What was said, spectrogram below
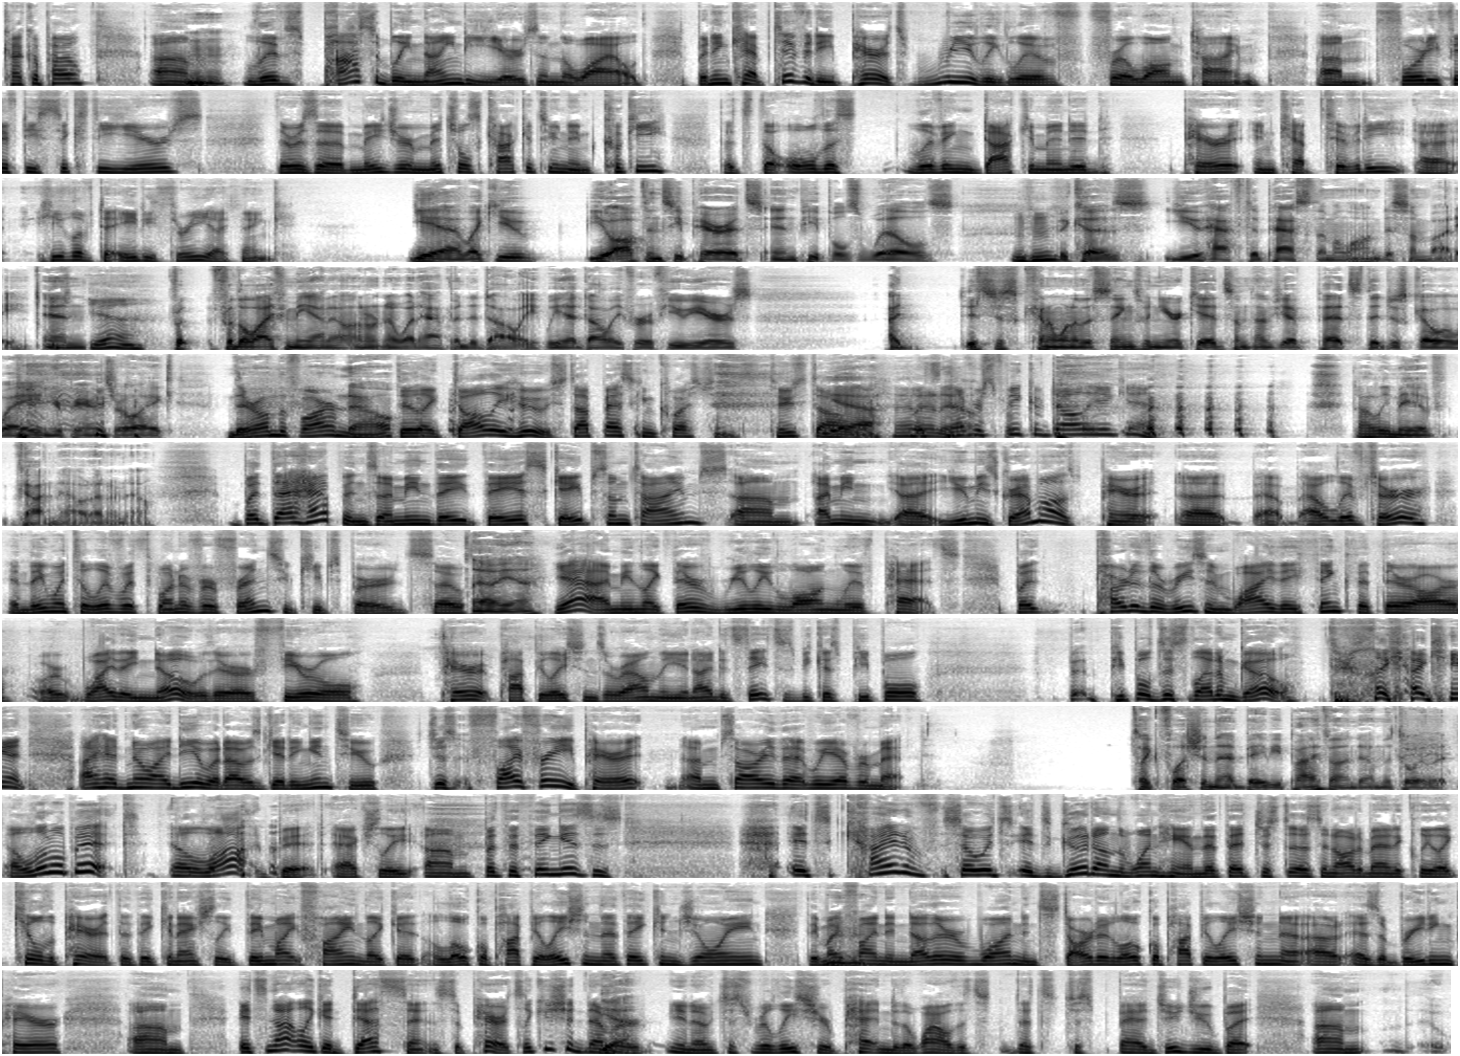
Kakapo um, lives possibly 90 years in the wild, but in captivity, parrots really live for a long time um, 40, 50, 60 years. There was a major Mitchell's cockatoo named Cookie that's the oldest living documented parrot in captivity. Uh, he lived to 83, I think. Yeah, like you you often see parrots in people's wills Mm-hmm. because you have to pass them along to somebody. And Yeah. for for the life of me, I don't I don't know what happened to Dolly. We had Dolly for a few years. I it's just kind of one of those things when you're a kid. Sometimes you have pets that just go away, and your parents are like, "They're on the farm now." They're like, Dolly who? Stop asking questions. Who's Dolly? Yeah, Let's know. never speak of Dolly again. Dolly may have gotten out. I don't know. but that happens. I mean, they they escape sometimes. Um, I mean, uh, Yumi's grandma's parent uh, outlived her, and they went to live with one of her friends who keeps birds. So Oh yeah. yeah, I mean, like they're really long lived pets. But part of the reason why they think that there are, or why they know there are feral parrot populations around the United States is because people. People just let them go. They're like, I can't. I had no idea what I was getting into. Just fly free, parrot. I'm sorry that we ever met. It's like flushing that baby python down the toilet. A little bit, a lot bit actually. Um, but the thing is, is it's kind of so it's it's good on the one hand that that just doesn't automatically like kill the parrot that they can actually they might find like a, a local population that they can join. They might find another one and start a local population uh, as a breeding pair. Um, it's not like a death sentence to parrots. Like you should never Yeah. you know just release your pet into the wild. That's that's just bad juju. But um,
